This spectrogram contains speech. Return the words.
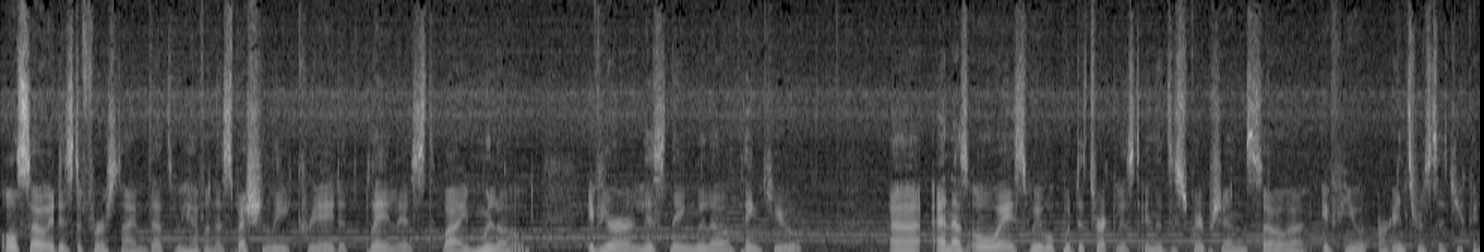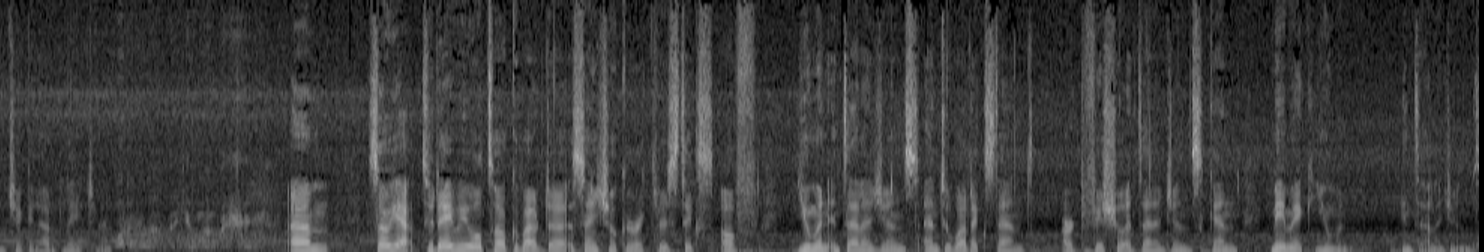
also it is the first time that we have an especially created playlist by Mulo. If you're listening, Willow, thank you. Uh, and as always, we will put the track list in the description, so uh, if you are interested, you can check it out later. What is the human machine? Um, so yeah, today we will talk about the essential characteristics of human intelligence and to what extent artificial intelligence can mimic human intelligence.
